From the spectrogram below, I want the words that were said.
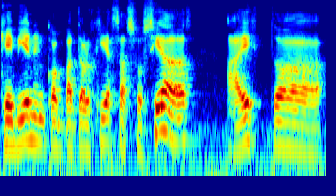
que vienen con patologías asociadas a esta,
